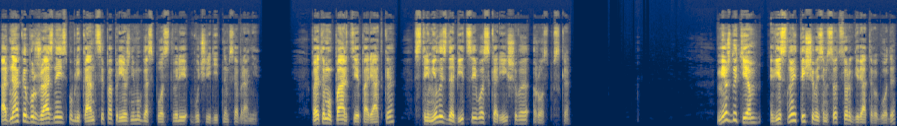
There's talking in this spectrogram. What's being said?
Однако буржуазные республиканцы по-прежнему господствовали в учредительном собрании. Поэтому партия порядка стремилась добиться его скорейшего распуска. Между тем, весной 1849 года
